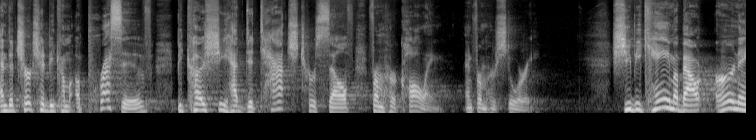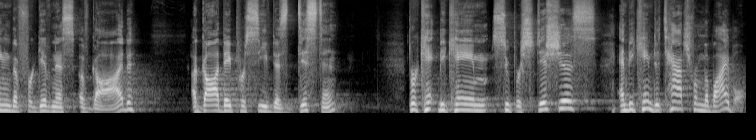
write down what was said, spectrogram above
and the church had become oppressive because she had detached herself from her calling and from her story. She became about earning the forgiveness of God, a God they perceived as distant, became superstitious, and became detached from the Bible.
